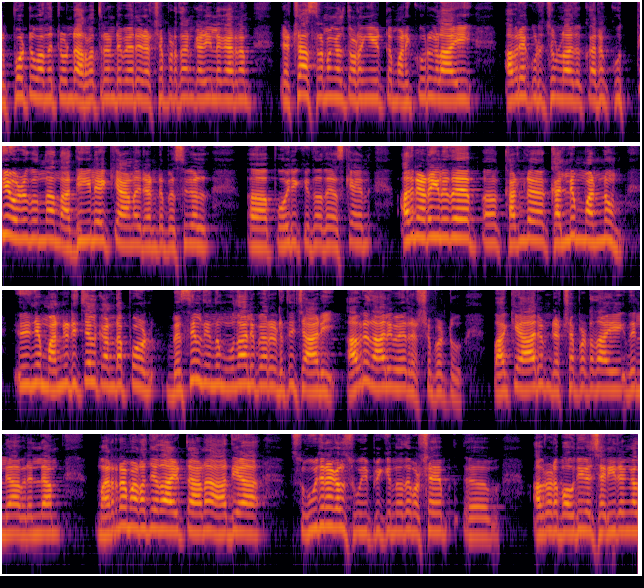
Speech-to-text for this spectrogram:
റിപ്പോർട്ട് വന്നിട്ടുണ്ട്. അറുപത്തിരണ്ട് പേരെ രക്ഷപ്പെടുത്താൻ കഴിയില്ല. കാരണം രക്ഷാശ്രമങ്ങൾ തുടങ്ങിയിട്ട് മണിക്കൂറുകളായി അവരെക്കുറിച്ചുള്ള കാരണം കുത്തി ഒഴുകുന്ന നദിയിലേക്കാണ് രണ്ട് ബസ്സുകൾ പോയിരിക്കുന്നത്. എസ് കെ അതിനിടയിൽ ഇത് കണ്ട് കല്ലും മണ്ണും ഇതിന് മണ്ണിടിച്ചൽ കണ്ടപ്പോൾ ബസ്സിൽ നിന്ന് മൂന്നാൽ പേർ എടുത്ത് ചാടി. അവർ നാല് പേർ രക്ഷപ്പെട്ടു. ബാക്കി ആരും രക്ഷപ്പെട്ടതായി ഇതില്ല. അവരെല്ലാം മരണമടഞ്ഞതായിട്ടാണ് ആദ്യ സൂചനകൾ സൂചിപ്പിക്കുന്നത്. പക്ഷേ അവരുടെ ഭൗതിക ശരീരങ്ങൾ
